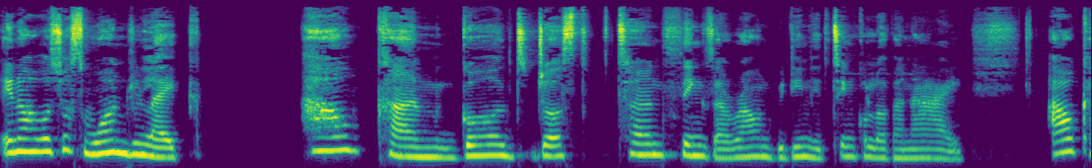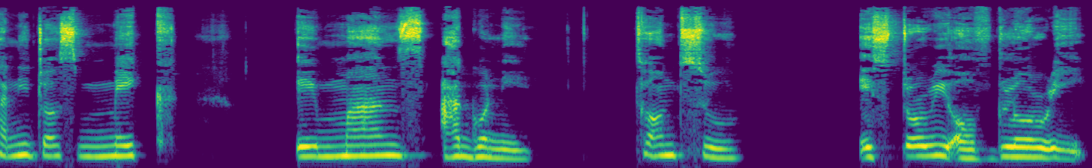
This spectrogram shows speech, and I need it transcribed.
You know, I was just wondering like, how can God just turn things around within a twinkle of an eye? How can he just make a man's agony turn to a story of glory.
